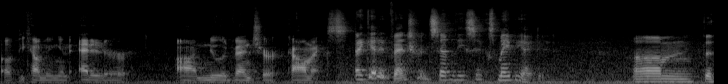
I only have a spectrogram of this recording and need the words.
of becoming an editor on New Adventure Comics. Did I get Adventure in '76? Maybe I did. Um, the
